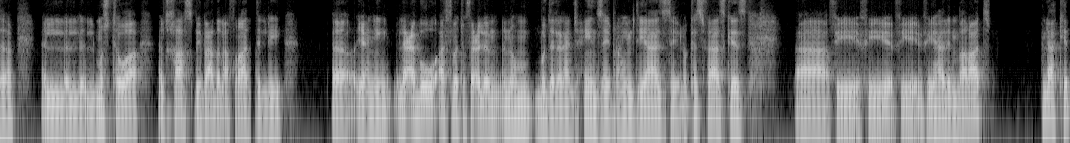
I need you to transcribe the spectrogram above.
آه، المستوى الخاص ببعض الأفراد اللي آه، يعني لعبوا اثبتوا فعلا إنهم بدلاء ناجحين زي إبراهيم دياز زي لوكاس فاسكيز في في في في هذه المباراة. لكن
